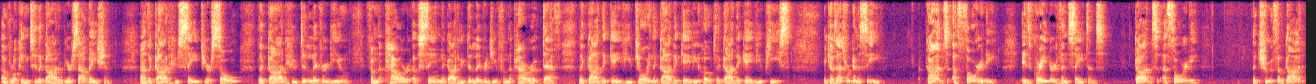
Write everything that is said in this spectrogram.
of looking to the God of your salvation, uh, the God who saved your soul, the God who delivered you from the power of sin, the God who delivered you from the power of death, the God that gave you joy, the God that gave you hope, the God that gave you peace. Because as we're going to see, God's authority is greater than Satan's. God's authority, the truth of God,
